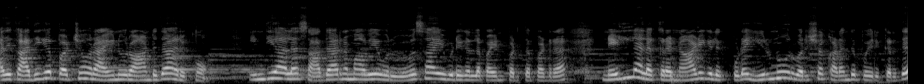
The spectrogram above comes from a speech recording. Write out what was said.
அதுக்கு அதிகபட்சம் ஒரு ஐநூறு ஆண்டு தான் இருக்கும். இந்தியாவில் சாதாரணமாகவே ஒரு விவசாய வீடுகளில் பயன்படுத்தப்படுற நெல் அளக்கிற நாடிகளுக்கு கூட இருநூறு வருஷம் கடந்து போயிருக்கிறது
